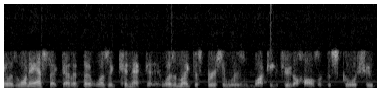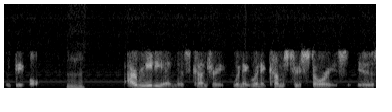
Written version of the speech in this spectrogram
It was one aspect of it, but it wasn't connected. It wasn't like this person was walking through the halls of the school shooting people. Mm-hmm. Our media in this country, when it when it comes to stories, is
